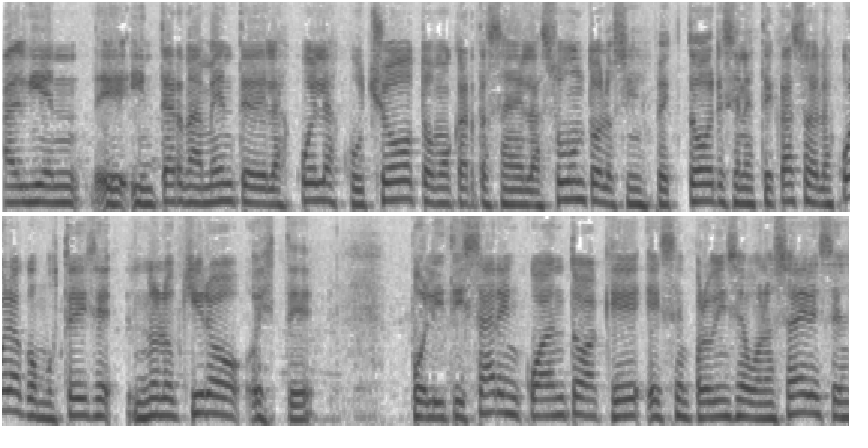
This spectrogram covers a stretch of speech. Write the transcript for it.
alguien eh, internamente de la escuela escuchó, tomó cartas en el asunto, los inspectores en este caso de la escuela, como usted dice, no lo quiero este politizar en cuanto a que es en provincia de Buenos Aires, en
